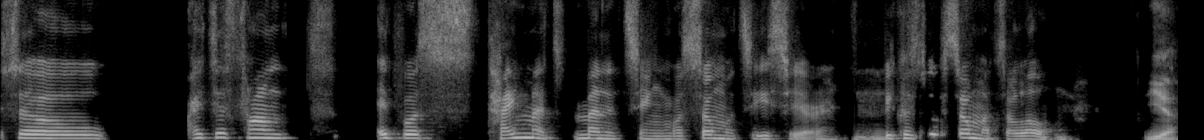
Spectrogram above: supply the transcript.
so I just found it was time managing was so much easier mm-hmm. because you're so much alone. Yeah.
